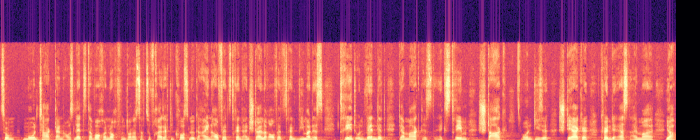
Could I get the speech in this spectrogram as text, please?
zum Montag dann aus letzter Woche noch von Donnerstag zu Freitag die Kurslücke, ein Aufwärtstrend, ein steilerer Aufwärtstrend, wie man es dreht und wendet. Der Markt ist extrem stark und diese Stärke könnte erst einmal ja,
